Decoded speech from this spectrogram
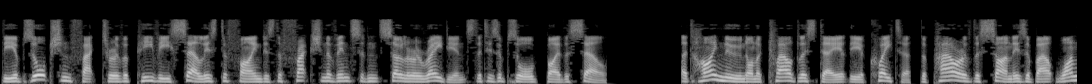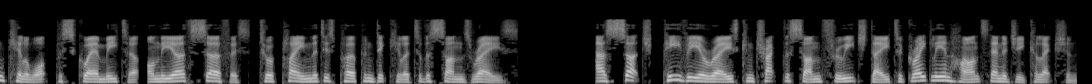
The absorption factor of a PV cell is defined as the fraction of incident solar irradiance that is absorbed by the cell. At high noon on a cloudless day at the equator, the power of the Sun is about 1 kW per square meter, on the Earth's surface, to a plane that is perpendicular to the Sun's rays. As such, PV arrays can track the Sun through each day to greatly enhanced energy collection.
